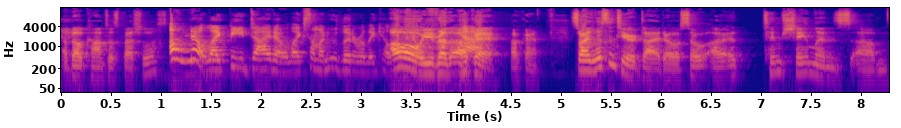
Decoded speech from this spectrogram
a bel canto specialist. Oh no, like be Dido, like someone who literally kills Oh, himself. you'd rather Yeah. okay, okay. So I listened to your Dido. So uh, Tim Shainlin's um,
